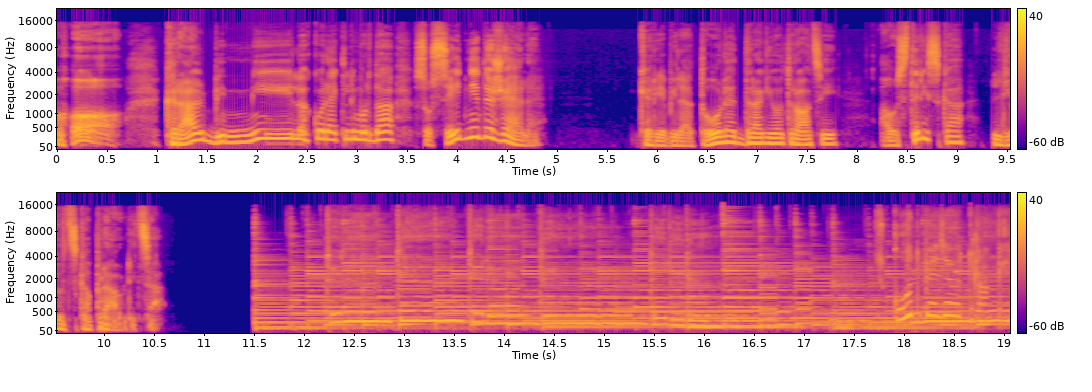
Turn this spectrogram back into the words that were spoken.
Oho, kralj bi mi lahko rekli morda sosednje dežele, ker je bila tole, dragi otroci, avstrijska ljudska pravljica. Zgodbe za otroke.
